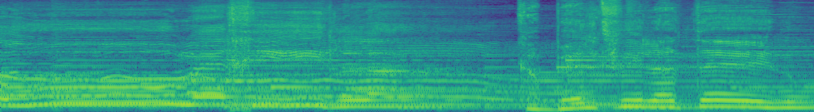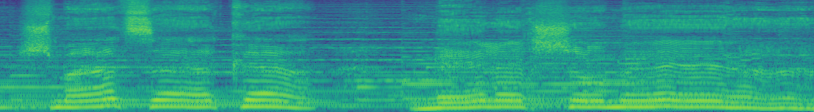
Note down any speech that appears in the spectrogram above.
ומחילה. קבל תפילתנו, שמע צעקה, מלך שומע.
